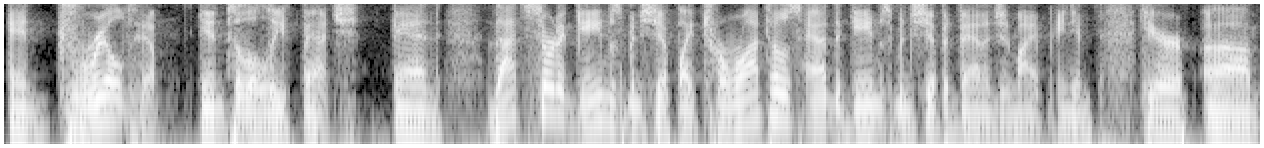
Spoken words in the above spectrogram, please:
and drilled him into the Leaf bench. And that sort of gamesmanship, like Toronto's had the gamesmanship advantage, in my opinion, here. Um,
